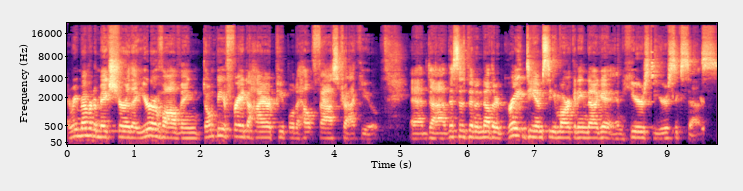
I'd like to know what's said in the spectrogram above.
And remember to make sure that you're evolving. Don't be afraid to hire people to help fast track you. And uh, this has been another great DMC marketing nugget. And here's to your success.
